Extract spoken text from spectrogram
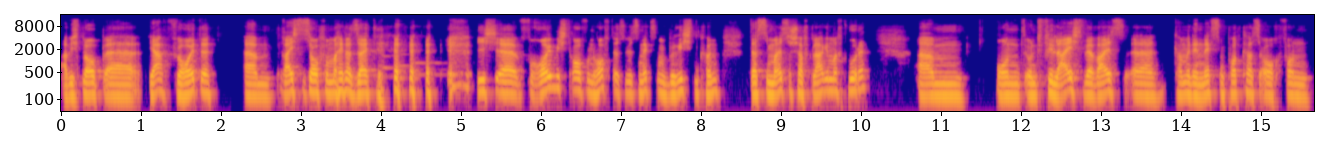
Aber ich glaube, äh, ja, für heute ähm, reicht es auch von meiner Seite. ich äh, freue mich drauf und hoffe, dass wir das nächste Mal berichten können, dass die Meisterschaft klargemacht wurde. Ähm, und, und vielleicht, wer weiß, äh, kann man den nächsten Podcast auch von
